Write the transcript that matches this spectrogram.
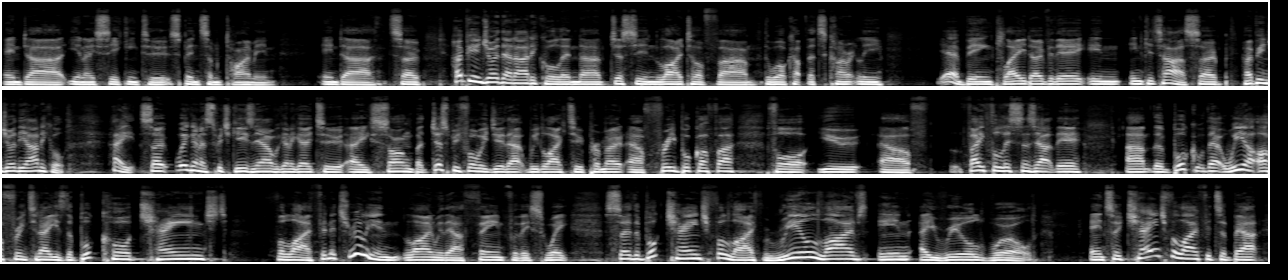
and, uh, you know, seeking to spend some time in. And uh, so, hope you enjoyed that article. And uh, just in light of um, the World Cup that's currently yeah, being played over there in, in Qatar. So hope you enjoyed the article. Hey, so we're going to switch gears now. We're going to go to a song, but just before we do that, we'd like to promote our free book offer for you, our faithful listeners out there. Um, the book that we are offering today is the book called Changed for Life, and it's really in line with our theme for this week. So the book Change for Life, Real Lives in a Real World. And so Change for Life, it's about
